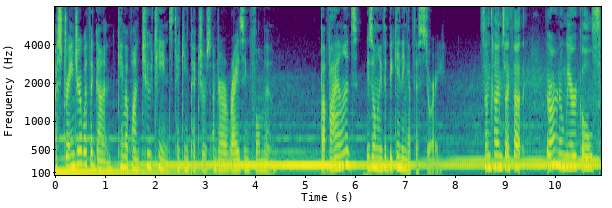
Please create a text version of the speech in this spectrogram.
A stranger with a gun came upon two teens taking pictures under a rising full moon. But violence is only the beginning of this story. Sometimes I thought, there are no miracles.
